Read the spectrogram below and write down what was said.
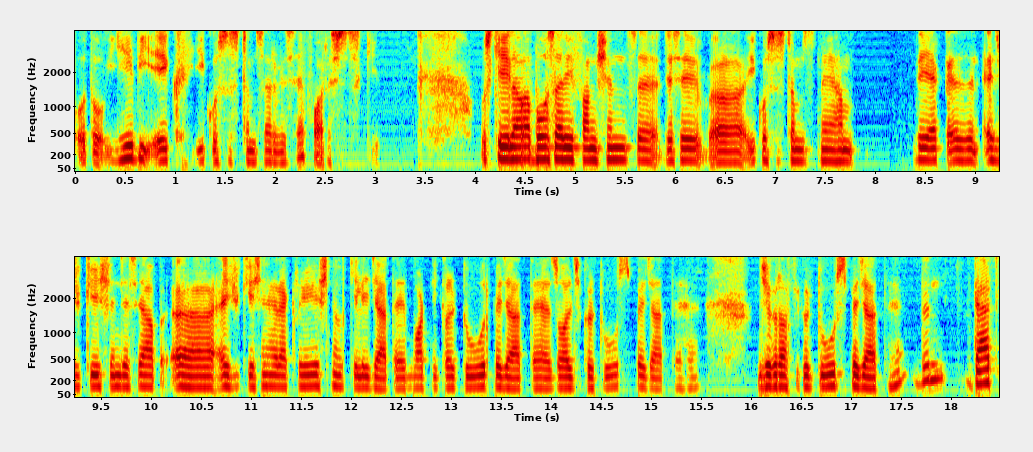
वो तो ये भी एक इकोसिस्टम सर्विस है फॉरेस्ट की। उसके अलावा बहुत सारी फ़ंक्शंस जैसे इकोसिस्टम्स में हम they act as an education, जैसे आप एजुकेशन या रिक्रिएशनल के लिए जाते हैं बॉटनिकल टूर पे जाते हैं जोलॉजिकल टूर्स पे जाते हैं जोग्राफिकल टूर्स पे जाते हैं then that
